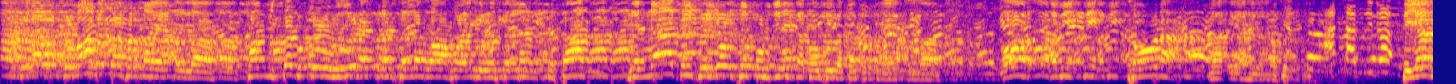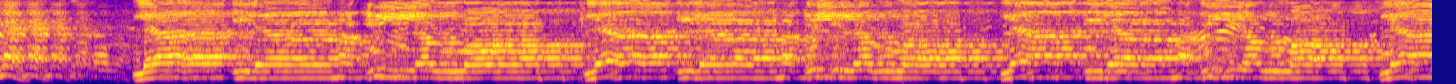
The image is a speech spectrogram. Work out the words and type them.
گناہوں کو معاف فرمایا، اللہ، ہم سب کو حضور اکرم صلی اللہ علیہ وسلم کے ساتھ جنات الفردوس میں پہنچنے کا توفی بتا فرمایا، اللہ۔ اور ابھی تھوڑا لا الہ الا اللہ پڑھتے تیار ہے لا الہ الا اللہ، لا الہ الا اللہ، لا الہ الا اللہ، لا الہ الا اللہ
